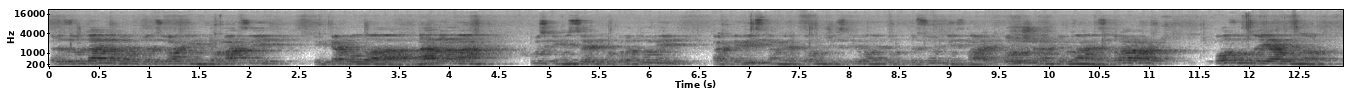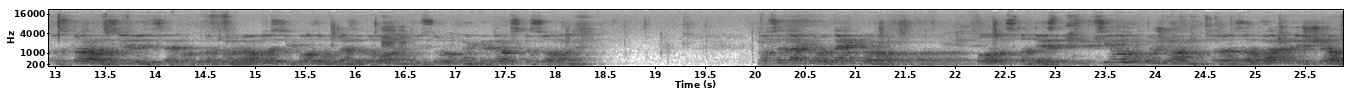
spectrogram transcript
результатами опрацювання інформації, яка була Хуській місцевій прокуратурі активістами, в тому числі вони тут присутні, знають. Порушена кримінальна справа, позов заявлено, справа розслідується прокуратурою області, позов вже задоволений. Лісорубний квиток скасований. Ну, це так коротенько по статистиці. В цілому хочу вам е, зауважити, що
